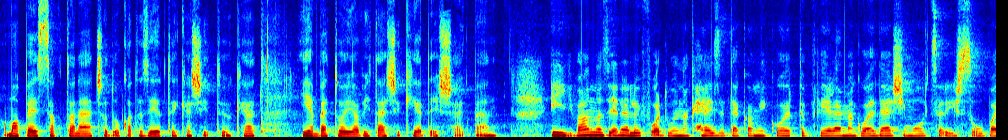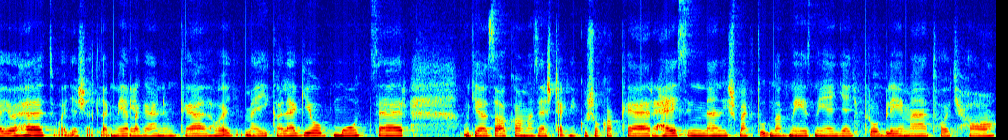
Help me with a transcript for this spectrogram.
a MAPEI szaktanácsadókat, az értékesítőket ilyen betoljavítási kérdésekben. Így van, azért előfordulnak helyzetek, amikor többféle megoldási módszer is szóba jöhet, vagy esetleg mérlegelnünk kell, hogy melyik a legjobb módszer. Ugye az alkalmazás technikusok akár helyszínen is meg tudnak nézni egy-egy problémát, hogyha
